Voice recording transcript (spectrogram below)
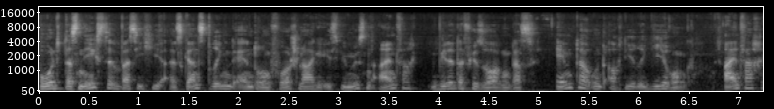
Und das nächste, was ich hier als ganz dringende Änderung vorschlage, ist, wir müssen einfach wieder dafür sorgen, dass Ämter und auch die Regierung einfach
